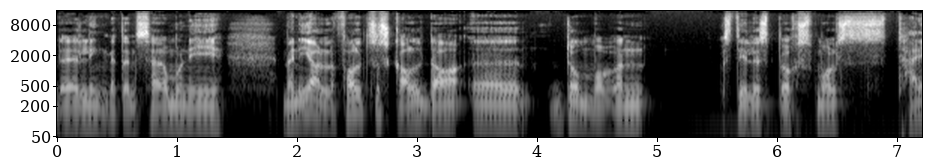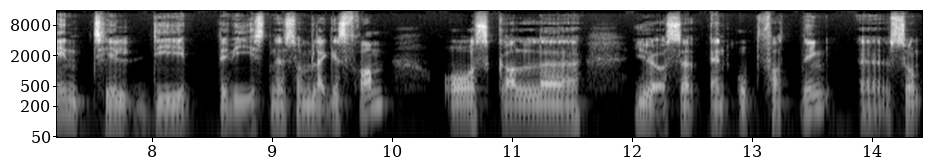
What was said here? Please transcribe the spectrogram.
det lignet en seremoni, men i alle fall så skal da eh, dommeren stille spørsmålstegn til de bevisene som legges fram, og skal eh, gjøre seg en oppfatning eh, som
